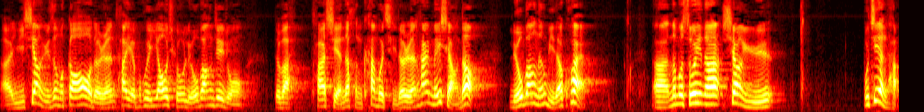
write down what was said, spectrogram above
啊，以项羽这么高傲的人，他也不会要求刘邦这种，对吧？他显得很看不起的人，他还没想到刘邦能比他快，啊，那么所以呢，项羽不见他。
